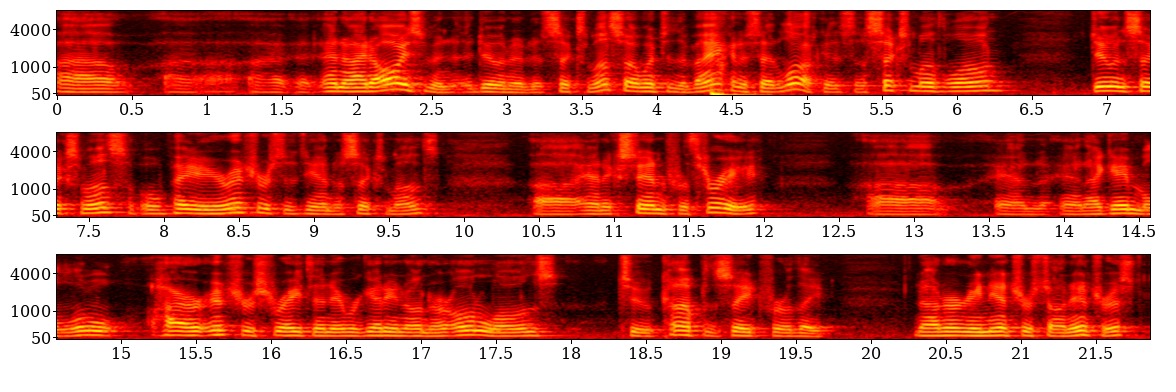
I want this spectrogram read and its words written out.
uh, uh, and I'd always been doing it at six months. So I went to the bank and I said, "Look, it's a six-month loan, due in six months. We'll pay you your interest at the end of six months, uh, and extend for three. Uh, and and I gave them a little higher interest rate than they were getting on their own loans to compensate for the not earning interest on interest.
